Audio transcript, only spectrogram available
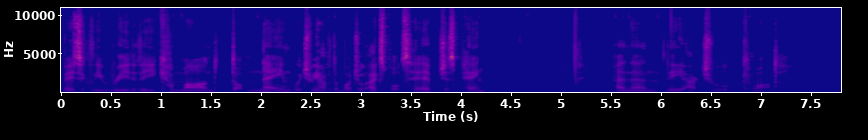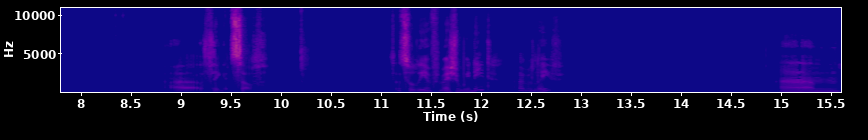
basically read the command dot name, which we have the module exports here, which is ping, and then the actual command uh, thing itself. So that's all the information we need, I believe. Um,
